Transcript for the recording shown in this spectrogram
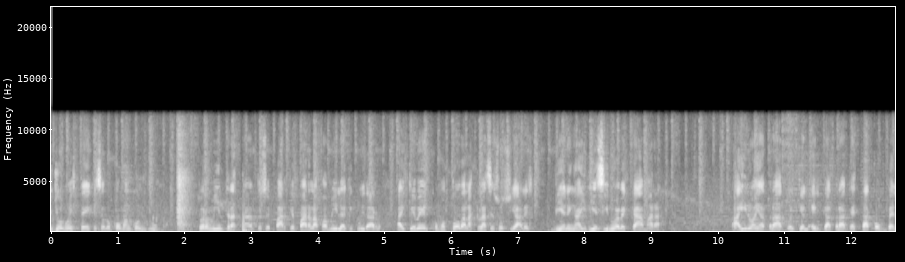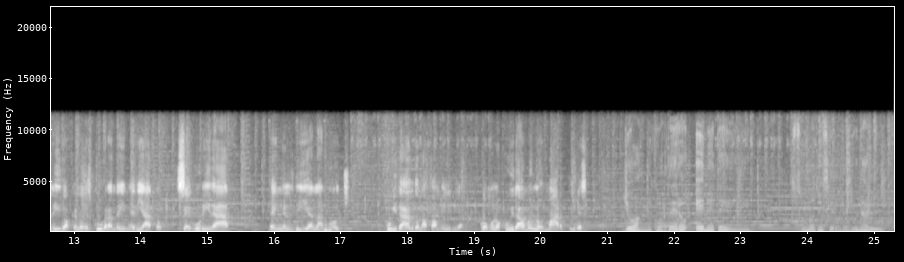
yo no esté, que se lo coman con yuca. Pero mientras tanto ese parque para la familia hay que cuidarlo. Hay que ver cómo todas las clases sociales vienen ahí, 19 cámaras. Ahí no hay atraco, el que, el que atraca está compelido a que lo descubran de inmediato. Seguridad en el día, en la noche, cuidando la familia, como lo cuidamos en los mártires. Joanny Cordero, NTN su noticiero regional.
